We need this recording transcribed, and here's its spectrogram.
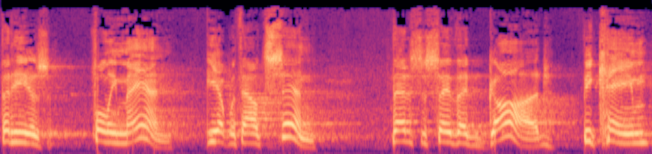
that he is fully man, yet without sin. That is to say, that God became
